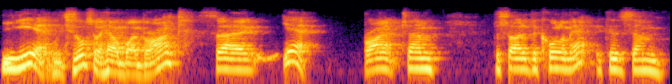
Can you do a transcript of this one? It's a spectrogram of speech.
yeah, which is also held by Bryant. So yeah, Bryant um, decided to call him out because um,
